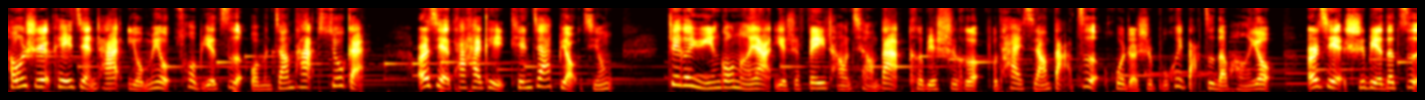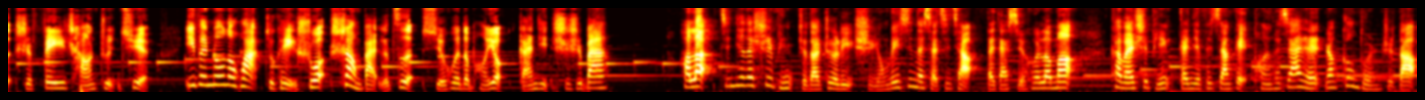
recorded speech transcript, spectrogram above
同时可以检查有没有错别字，我们将它修改，而且它还可以添加表情。这个语音功能呀也是非常强大，特别适合不太想打字或者是不会打字的朋友，而且识别的字是非常准确，一分钟的话就可以说上百个字。学会的朋友赶紧试试吧。好了，今天的视频就到这里，使用微信的小技巧大家学会了吗？看完视频赶紧分享给朋友和家人，让更多人知道。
